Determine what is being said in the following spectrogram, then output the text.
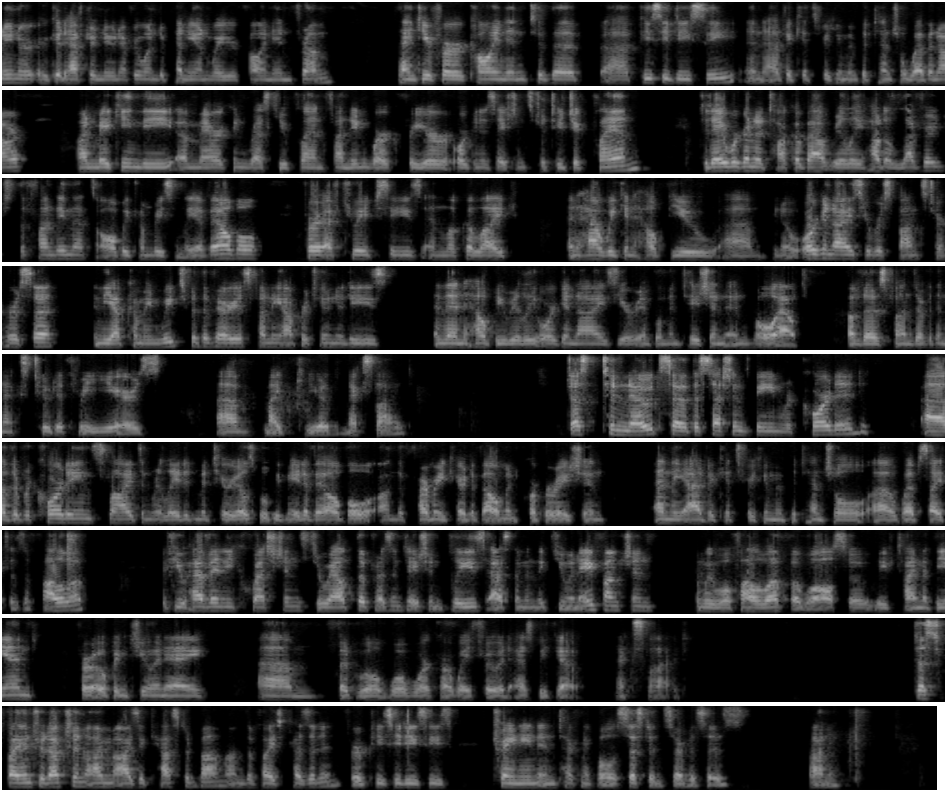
morning or, or, good afternoon, everyone, depending on where you're calling in from. Thank you for calling into the uh, PCDC and Advocates for Human Potential webinar on making the American Rescue Plan funding work for your organization's strategic plan. Today, we're going to talk about really how to leverage the funding that's all become recently available for FQHCs and look-alike, and how we can help you, um, you know, organize your response to HRSA in the upcoming weeks for the various funding opportunities, and then help you really organize your implementation and rollout of those funds over the next two to three years. Um, Mike, can you go to the next slide? Just to note, so the session's being recorded. Uh, the recording, slides, and related materials will be made available on the Primary Care Development Corporation and the Advocates for Human Potential uh, websites as a follow-up. If you have any questions throughout the presentation, please ask them in the Q&A function and we will follow up, but we'll also leave time at the end for open Q&A um, but we'll, we'll work our way through it as we go. Next slide. Just by introduction, I'm Isaac Kastenbaum. I'm the Vice President for PCDC's Training and Technical Assistance Services. Bonni?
